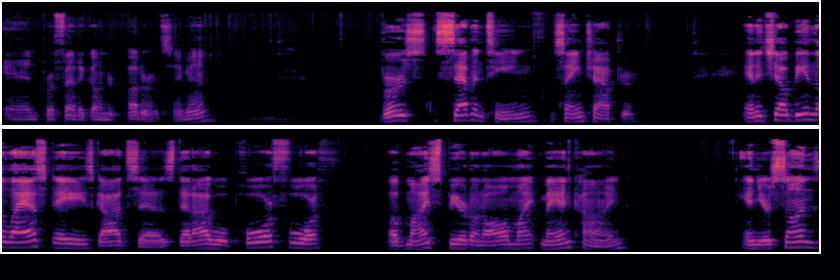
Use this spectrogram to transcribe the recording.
and prophetic utterance. Amen? Verse 17, same chapter. And it shall be in the last days, God says, that I will pour forth of my spirit on all my, mankind, and your sons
